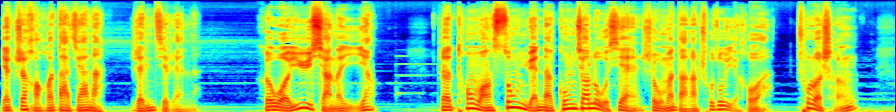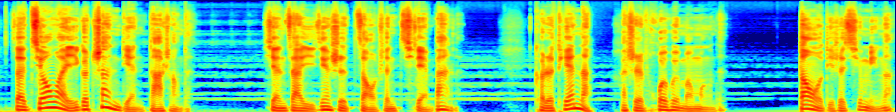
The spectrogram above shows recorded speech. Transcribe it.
也只好和大家呢人挤人了。和我预想的一样，这通往松原的公交路线是我们打了出租以后啊，出了城，在郊外一个站点搭上的。现在已经是早晨七点半了，可是天呢还是灰灰蒙蒙的，到底是清明啊！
